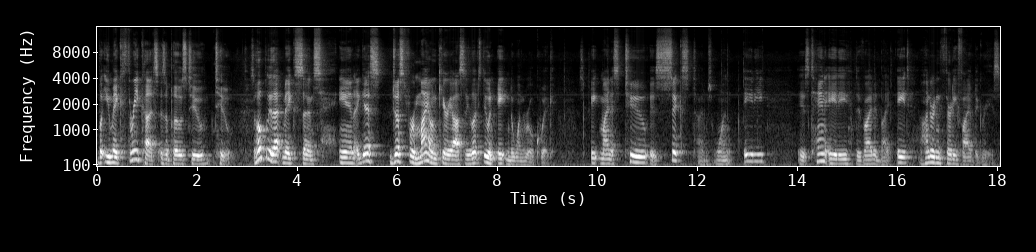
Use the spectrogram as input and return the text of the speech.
but you make three cuts as opposed to two. So hopefully that makes sense. And I guess just for my own curiosity, let's do an 8 into 1 real quick. So 8 minus 2 is 6 times 180 is 1080 divided by 8, 135 degrees.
